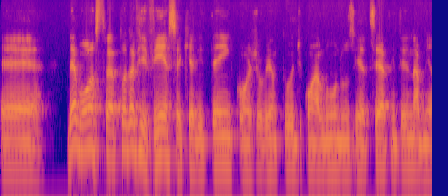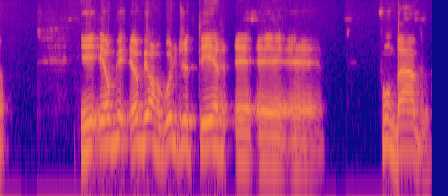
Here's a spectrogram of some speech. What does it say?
é, demonstra toda a vivência que ele tem com a juventude, com alunos e etc., em treinamento. E eu me, eu me orgulho de ter é, é, é fundado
